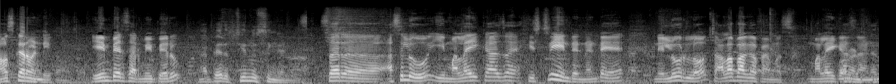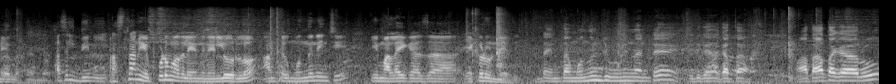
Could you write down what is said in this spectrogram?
నమస్కారం అండి. ఏం పేరు సార్ మీ పేరు? నా పేరు సీను సింగ్ అండి. సార్ అసలు ఈ మలై కాజా హిస్టరీ ఏంటండి? అంటే నెల్లూరులో చాలా బాగా ఫేమస్ మలై కాజా famous. అసలు దీని ప్రస్థానం ఎప్పుడు మొదలైంది నెల్లూరులో? అంతకు ముందు నుంచి ఈ మలై కాజా ఎక్కడ ఉండేది? అంటే ఇంత ముందు నుంచి ఉండిందంటే ఇది గత మా తాతగారు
